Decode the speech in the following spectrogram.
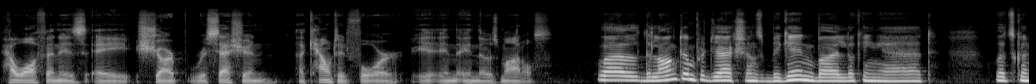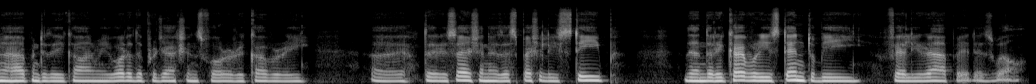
how often is a sharp recession accounted for in in those models? Well, the long term projections begin by looking at what's going to happen to the economy, what are the projections for a recovery. Uh, the recession is especially steep, then the recoveries tend to be fairly rapid as well.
